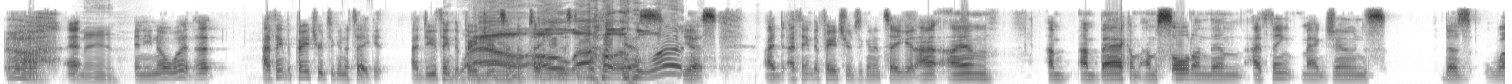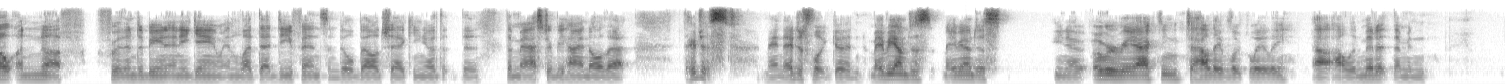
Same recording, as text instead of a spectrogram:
Ugh. And, Man, and you know what? That, I think the Patriots are going to take it. I do think the Wow. Patriots end up taking Oh, this wow. Yes. What? Yes. I, I think the Patriots are going to take it. I, I am I'm I'm back. I'm I'm sold on them. I think Mac Jones does well enough for them to be in any game and let that defense and Bill Belichick, you know, the the, the master behind all that. They're just man, they just look good. Maybe I'm just maybe I'm just you know overreacting to how they've looked lately. Uh, I'll admit it. I mean,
